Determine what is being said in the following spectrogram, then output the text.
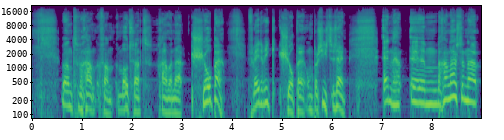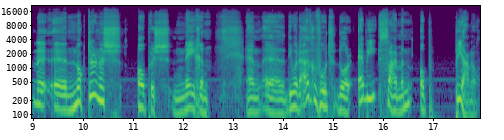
Want we gaan van Mozart gaan we naar Chopin. Frederik Chopin, om precies te zijn. En ehm, we gaan luisteren naar de uh, Nocturnus opus 9. En uh, die worden uitgevoerd door Abby Simon op piano.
